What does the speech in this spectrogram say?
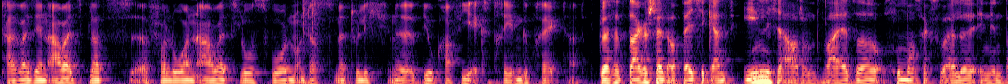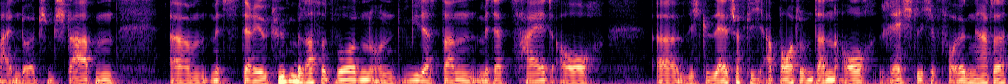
teilweise ihren Arbeitsplatz äh, verloren, arbeitslos wurden und das natürlich eine Biografie extrem geprägt hat. Du hast jetzt dargestellt, auf welche ganz ähnliche Art und Weise Homosexuelle in den beiden deutschen Staaten ähm, mit Stereotypen belastet wurden und wie das dann mit der Zeit auch äh, sich gesellschaftlich abbaute und dann auch rechtliche Folgen hatte.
